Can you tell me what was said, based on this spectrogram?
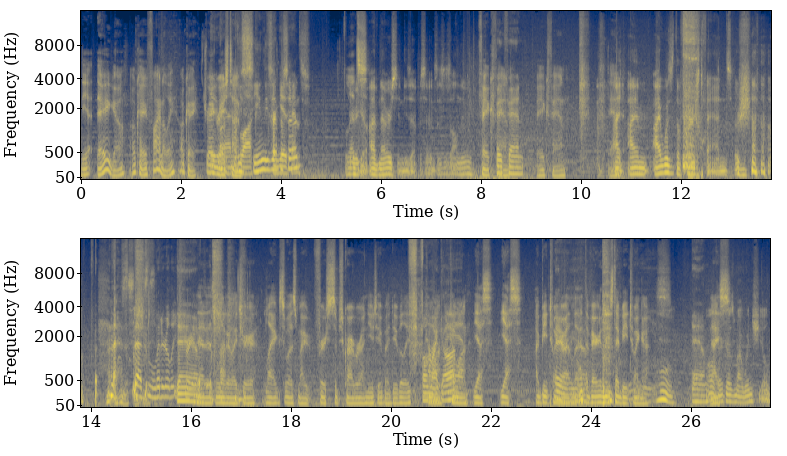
Yeah, there you go. Okay, finally. Okay, drag Big race man. time. Have you seen these Forgive him. episodes? Here we Let's go. I've never seen these episodes. This is all new. fake Big fan. fan. Fake fan. Damn. I I'm I was the first fan, so shut up. That's, that's literally Damn. true. that is literally true. Legs was my first subscriber on YouTube, I do believe. Oh Come my on, God. Come on. Yes, yes. I beat Twingo. There At, at the very least, I beat Twingo. Jeez. Damn. Oh, Nice. there goes my windshield.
